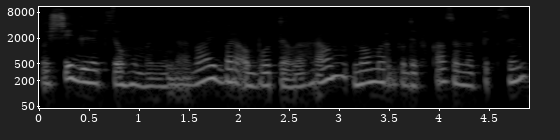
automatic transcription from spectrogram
Пишіть для цього мені на Viber або Telegram. Номер буде вказано під цим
